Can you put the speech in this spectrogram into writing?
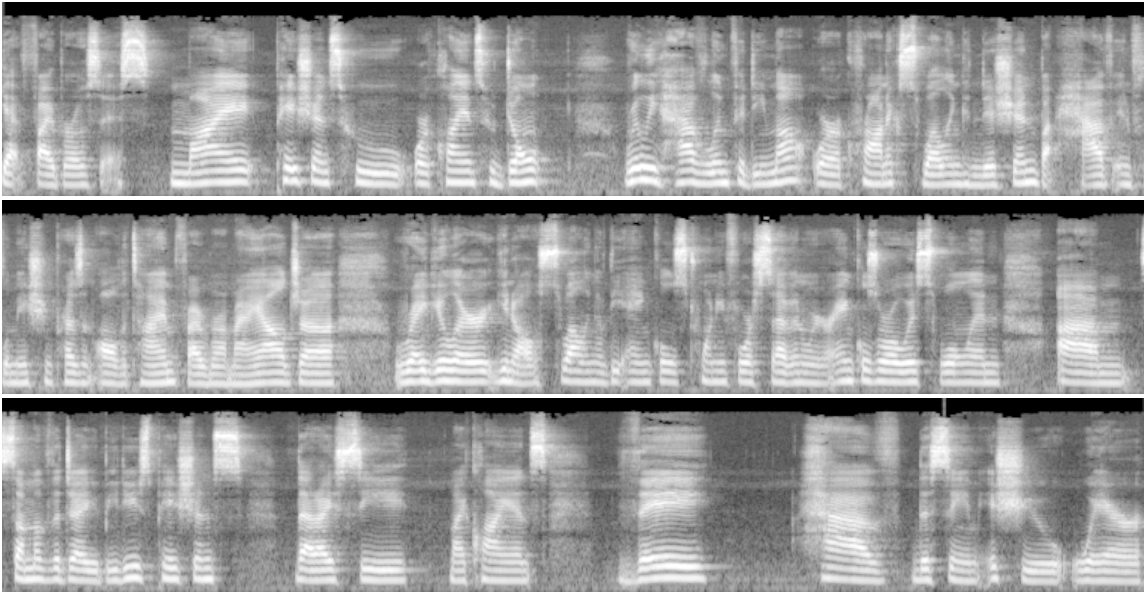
get fibrosis. My patients who or clients who don't really have lymphedema or a chronic swelling condition but have inflammation present all the time fibromyalgia regular you know swelling of the ankles 24-7 where your ankles are always swollen um, some of the diabetes patients that i see my clients they have the same issue where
